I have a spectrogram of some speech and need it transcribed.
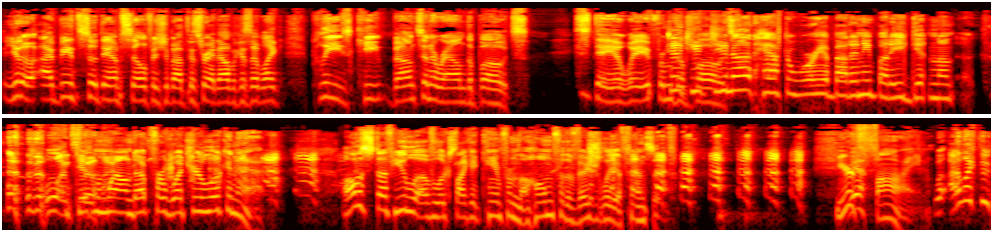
You know, I'm being so damn selfish about this right now because I'm like, please keep bouncing around the boats. Stay away from Dude, the you boats. do not have to worry about anybody getting on, the ones getting wound up for what you're looking at. All the stuff you love looks like it came from the home for the visually offensive. You're yeah. fine. Well, I like the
